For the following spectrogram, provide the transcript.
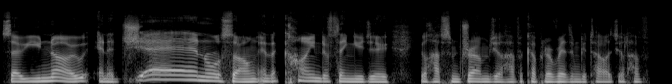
So you know, in a general song, in the kind of thing you do, you'll have some drums, you'll have a couple of rhythm guitars, you'll have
